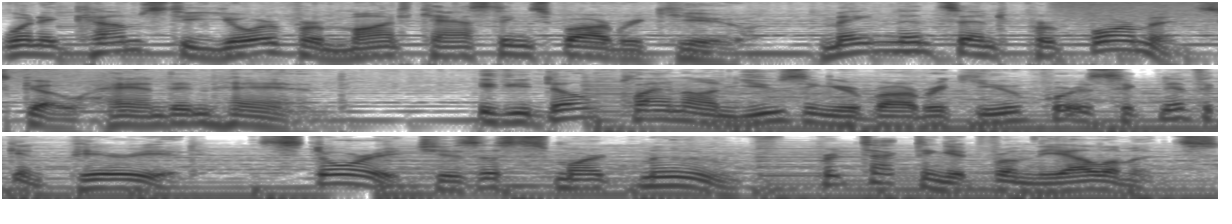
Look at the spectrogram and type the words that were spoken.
When it comes to your Vermont Castings barbecue, maintenance and performance go hand in hand. If you don't plan on using your barbecue for a significant period, storage is a smart move, protecting it from the elements.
